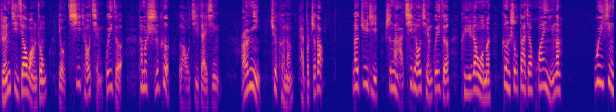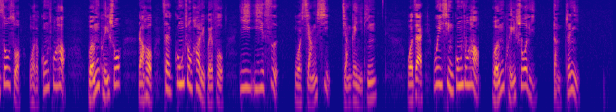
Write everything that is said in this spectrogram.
人际交往中有七条潜规则，他们时刻牢记在心，而你却可能还不知道。那具体是哪七条潜规则，可以让我们更受大家欢迎呢？微信搜索我的公众号“文奎说”，然后在公众号里回复“一一四”，我详细讲给你听。我在微信公众号“文奎说”里等着你。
